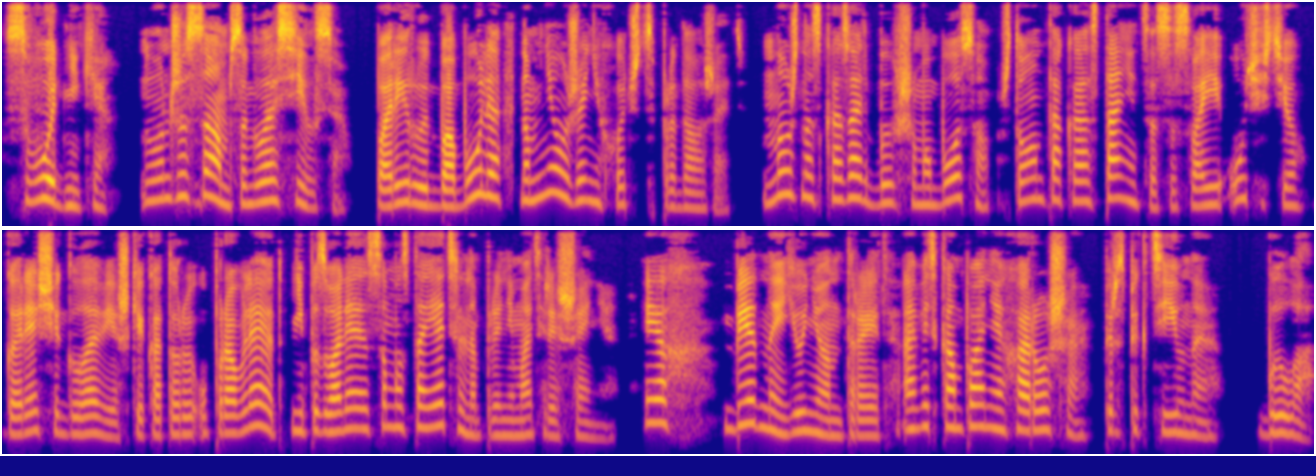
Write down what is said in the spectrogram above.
Сводники. Ну он же сам согласился. Парирует бабуля, но мне уже не хочется продолжать. Нужно сказать бывшему боссу, что он так и останется со своей участью в горящей головешке, которую управляют, не позволяя самостоятельно принимать решения. Эх, бедный Union Trade, а ведь компания хорошая, перспективная. Была.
